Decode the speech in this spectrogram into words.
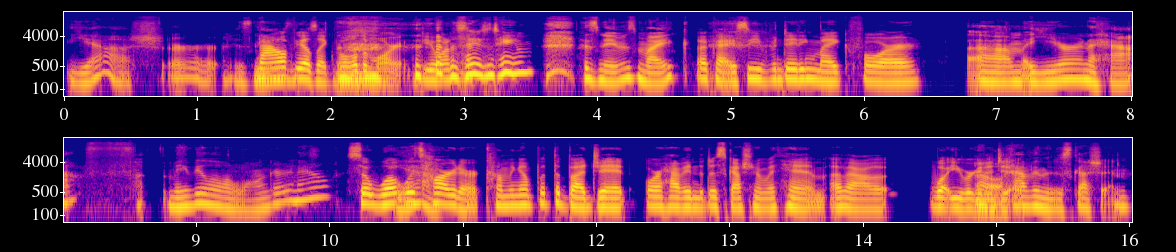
Yeah, sure. His Now it feels like Voldemort. Do you want to say his name? his name is Mike. Okay, so you've been dating Mike for. Um, a year and a half, maybe a little longer now. So what was harder, coming up with the budget or having the discussion with him about what you were going to Oh, do. having the discussion.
